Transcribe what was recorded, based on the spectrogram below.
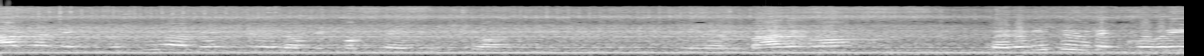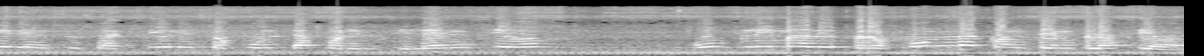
hablan exclusivamente de lo que José hizo. Sin embargo, permiten descubrir en sus acciones ocultas por el silencio un clima de profunda contemplación.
